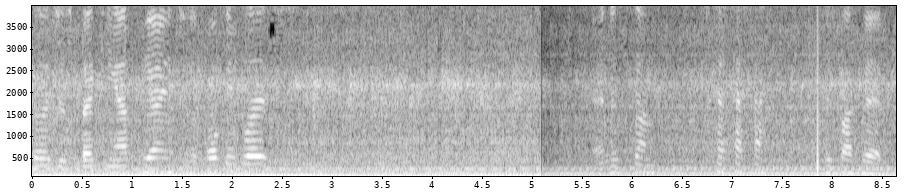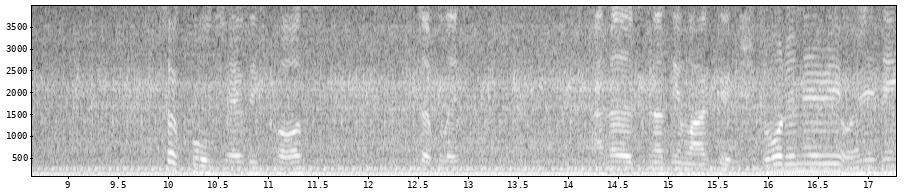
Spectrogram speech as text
So just backing up here into the parking place. And it's done. Just like that so cool to have these cars so blessed. I know it's nothing like extraordinary or anything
